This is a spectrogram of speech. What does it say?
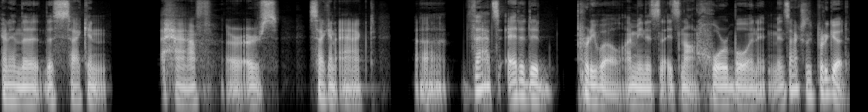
kind of in the the second half or, or second act uh, that's edited pretty well i mean it's it's not horrible and it, it's actually pretty good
